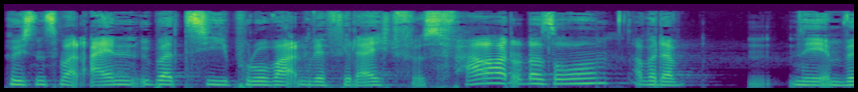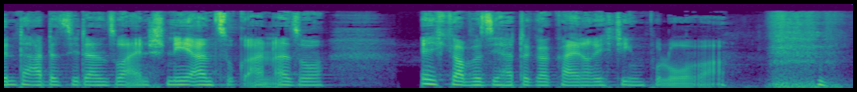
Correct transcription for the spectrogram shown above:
höchstens mal einen Überzieh-Pullover hatten wir vielleicht fürs Fahrrad oder so. Aber da, nee, im Winter hatte sie dann so einen Schneeanzug an. Also ich glaube, sie hatte gar keinen richtigen Pullover.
